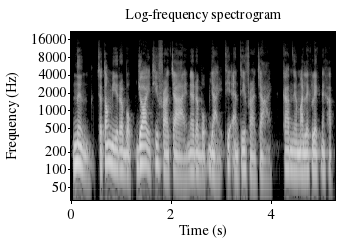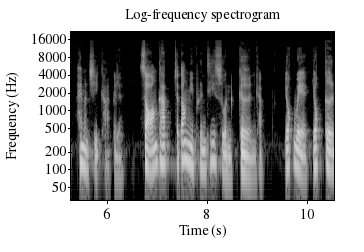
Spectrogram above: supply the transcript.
1. จะต้องมีระบบย่อยที่ฟราจายในระบบใหญ่ที่แอนตี้ฟราจายกล้ามเนื้อมันเล็กๆนะครับให้มันฉีกขาดไปเลย 2. ครับจะต้องมีพื้นที่ส่วนเกินครับ ยกเวทยกเกิน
